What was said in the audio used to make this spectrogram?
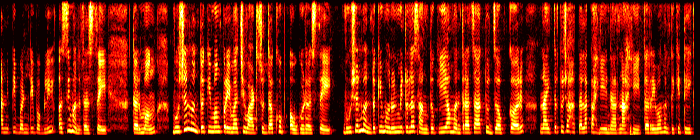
आणि ती बंटी बबली अशी म्हणत असते. तर मग भूषण म्हणतो की मग प्रेमाची वाटसुद्धा खूप अवघड असते. भूषण म्हणतो की म्हणून मी तुला सांगतो की या मंत्राचा तू जप कर नाहीतर तुझ्या हाताला काही येणार नाही. तर रेवा म्हणते की ठीक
